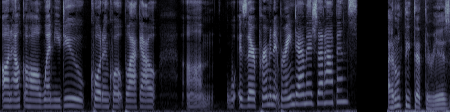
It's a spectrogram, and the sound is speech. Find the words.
on alcohol when you do quote unquote blackout? Um, is there permanent brain damage that happens? I don't think that there is,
